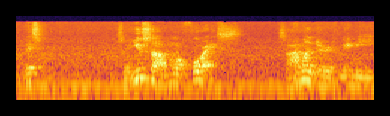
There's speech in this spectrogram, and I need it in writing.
from this one. So you saw more forest. So I wonder if maybe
